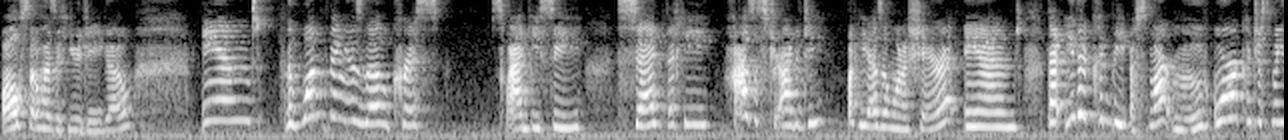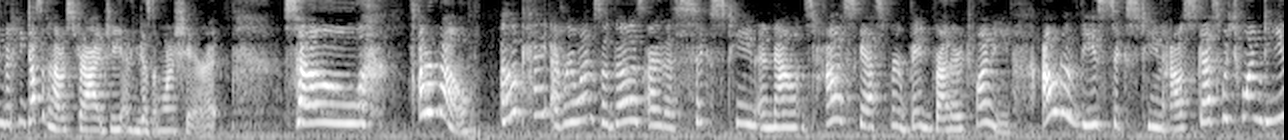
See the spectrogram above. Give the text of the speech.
also has a huge ego. And the one thing is though, Chris Swaggy C said that he has a strategy but he doesn't want to share it. And that either could be a smart move or it could just mean that he doesn't have a strategy and he doesn't want to share it. So, I don't know. Okay, everyone, so those are the 16 announced house guests for Big Brother 20. Out of these 16 house guests, which one do you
